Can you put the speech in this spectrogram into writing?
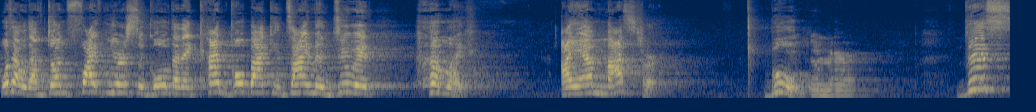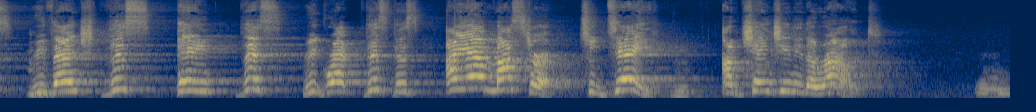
what I would have done five years ago that I can't go back in time and do it, I'm like, I am master. Boom. Amen. This revenge, this pain, this regret, this, this, I am master. Today, mm. I'm changing it around. Mm-hmm.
